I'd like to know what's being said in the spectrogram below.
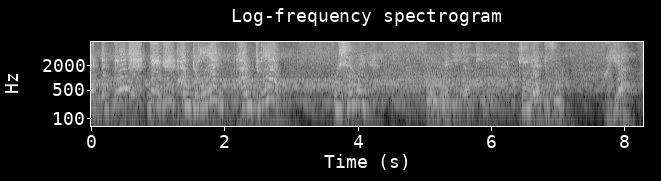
Bey, Emperler, Emperler. Usame. Meditativ. Kiyev. Oh, yeah.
